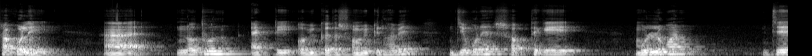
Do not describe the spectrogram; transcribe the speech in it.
সকলেই নতুন একটি অভিজ্ঞতার সম্মুখীন হবে। জীবনের সবথেকে মূল্যবান যে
